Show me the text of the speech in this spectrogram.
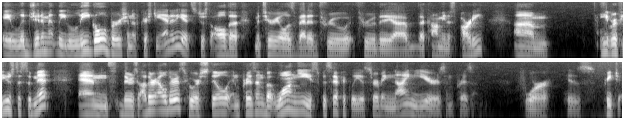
a legitimately legal version of Christianity. It's just all the material is vetted through, through the, uh, the Communist Party. Um, he refused to submit, and there's other elders who are still in prison, but Wang Yi specifically is serving nine years in prison for his preaching.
